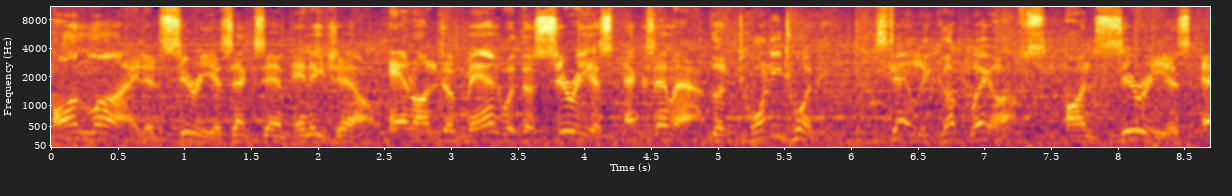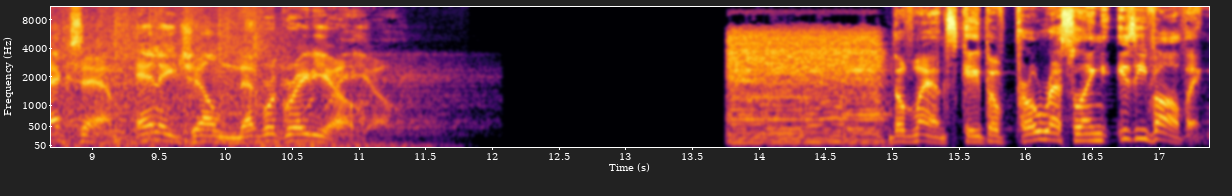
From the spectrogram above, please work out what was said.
online at SiriusXM NHL, and on demand with the SiriusXM app. The 2020 Stanley Cup playoffs on SiriusXM NHL Network Radio. The landscape of pro wrestling is evolving,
